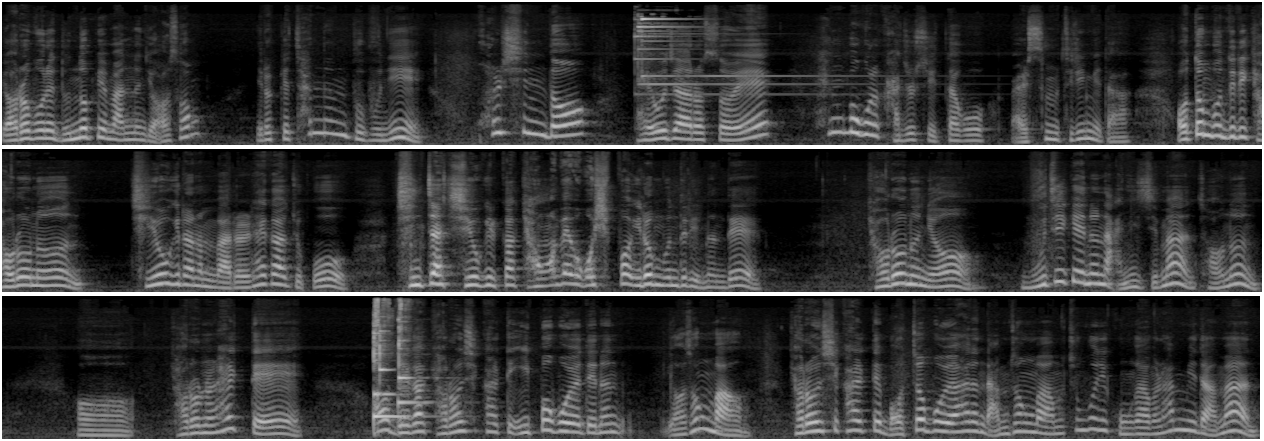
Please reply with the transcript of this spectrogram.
여러분의 눈높이에 맞는 여성 이렇게 찾는 부분이 훨씬 더 배우자로서의 행복을 가질 수 있다고 말씀을 드립니다. 어떤 분들이 결혼은 지옥이라는 말을 해가지고 진짜 지옥일까 경험해보고 싶어 이런 분들이 있는데 결혼은요 무지개는 아니지만 저는 어, 결혼을 할때 어, 내가 결혼식 할 때 이뻐 보여야 되는 여성 마음, 결혼식 할 때 멋져 보여야 하는 남성 마음은 충분히 공감을 합니다만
